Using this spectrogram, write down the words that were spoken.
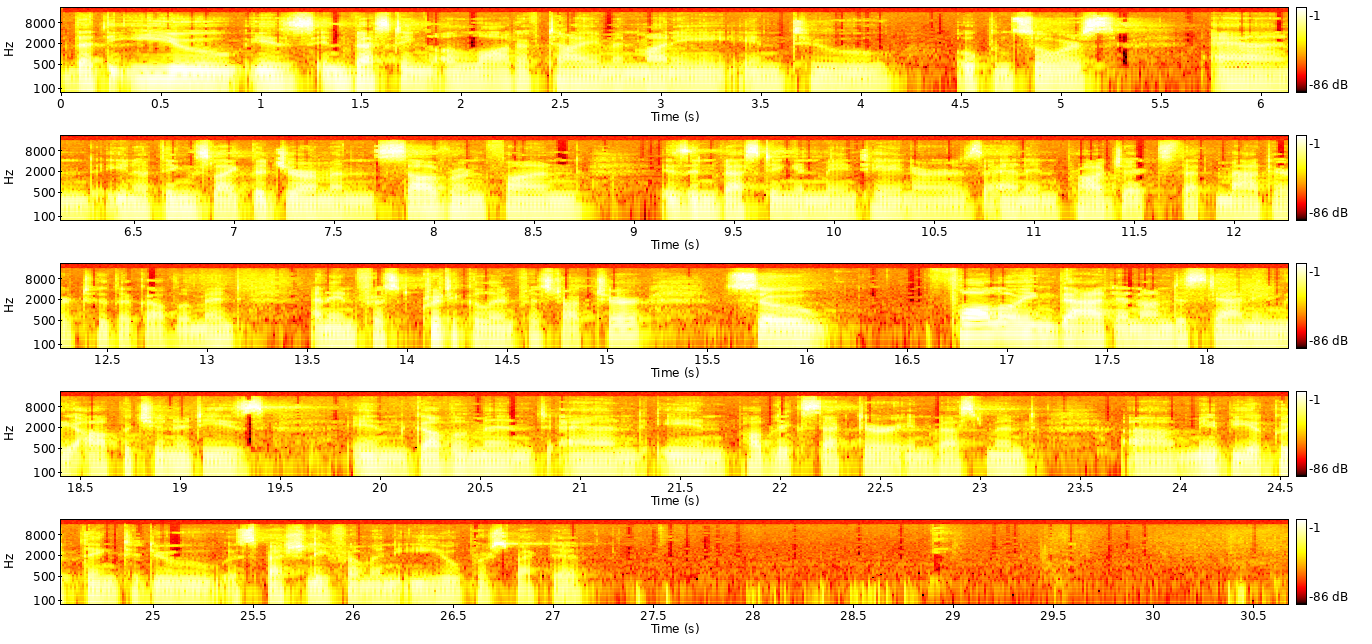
that the EU is investing a lot of time and money into open source. And, you know, things like the German Sovereign Fund is investing in maintainers and in projects that matter to the government and infra critical infrastructure. So following that and understanding the opportunities in government and in public sector investment uh, may be a good thing to do, especially from an EU perspective.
